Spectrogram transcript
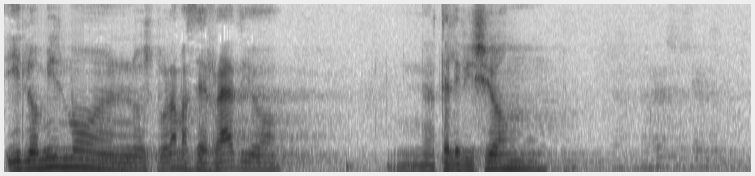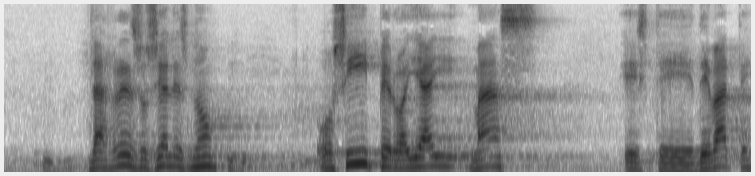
Y lo mismo en los programas de radio, en la televisión. Las redes sociales no, o sí, pero ahí hay más este debate.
